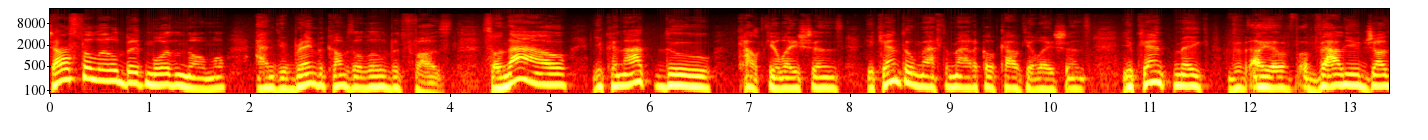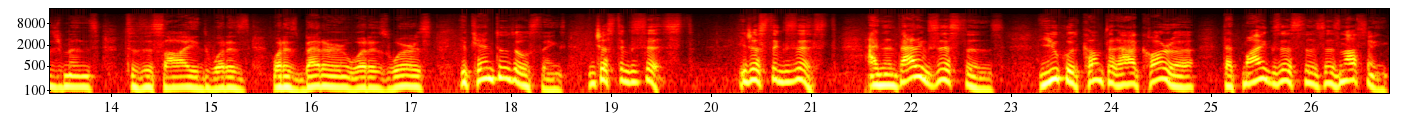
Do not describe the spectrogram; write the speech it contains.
just a little bit more than normal, and your brain becomes a little bit fuzzed. So now you cannot do calculations, you can't do mathematical calculations, you can't make uh, value judgments to decide what is, what is better, what is worse. You can't do those things. You just exist. You just exist. And in that existence, you could come to the Hakara that my existence is nothing.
